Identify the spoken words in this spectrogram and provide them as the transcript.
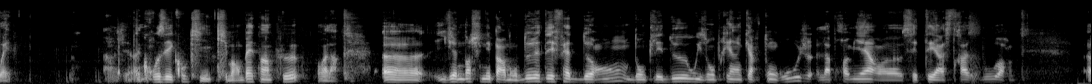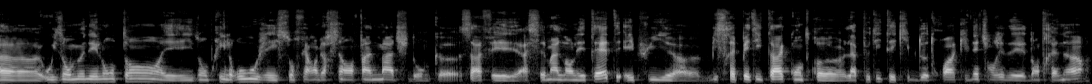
ouais. J'ai un gros écho qui, m'embête un peu. Voilà. Euh, ils viennent d'enchaîner pardon, deux défaites de rang, donc les deux où ils ont pris un carton rouge. La première, euh, c'était à Strasbourg, euh, où ils ont mené longtemps et ils ont pris le rouge et ils se sont fait renverser en fin de match. Donc ça a fait assez mal dans les têtes. Et puis bis repetita contre la petite équipe de Troyes qui venait de changer d'entraîneur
